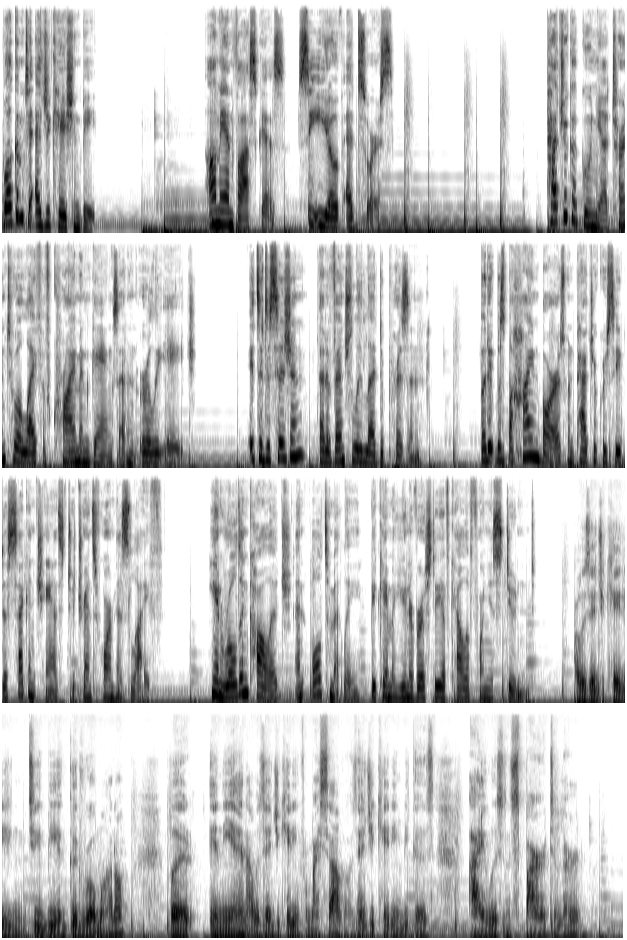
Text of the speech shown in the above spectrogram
Welcome to Education Beat. I'm Ann Vasquez, CEO of EdSource. Patrick Acuña turned to a life of crime and gangs at an early age. It's a decision that eventually led to prison. But it was behind bars when Patrick received a second chance to transform his life. He enrolled in college and ultimately became a University of California student. I was educating to be a good role model, but in the end, I was educating for myself. I was educating because I was inspired to learn.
